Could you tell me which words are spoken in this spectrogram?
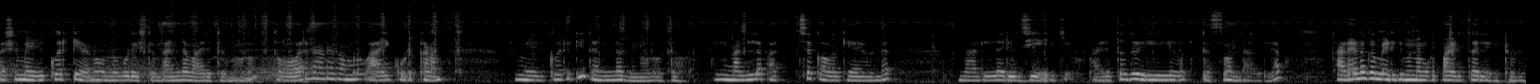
പക്ഷെ മെഴുക്കുവരട്ടിയാണ് ഒന്നും ഒന്നുകൂടി ഇഷ്ടം. തന്നെ വാരി തിന്നോളും. തോരനാണെങ്കിൽ നമ്മൾ വാരി കൊടുക്കണം. പക്ഷെ മെഴുക്കുവരട്ടി തന്നെ തിന്നോളൂ കേട്ടോ. നല്ല പച്ച കോവയ്ക്കായതുകൊണ്ട് നല്ല രുചിയായിരിക്കും. പഴുത്തത് വലിയ രസം ഉണ്ടാവില്ല കടയിൽ നിന്നൊക്കെ മേടിക്കുമ്പോൾ നമുക്ക് പഴുത്തല്ലേ കിട്ടുള്ളൂ.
